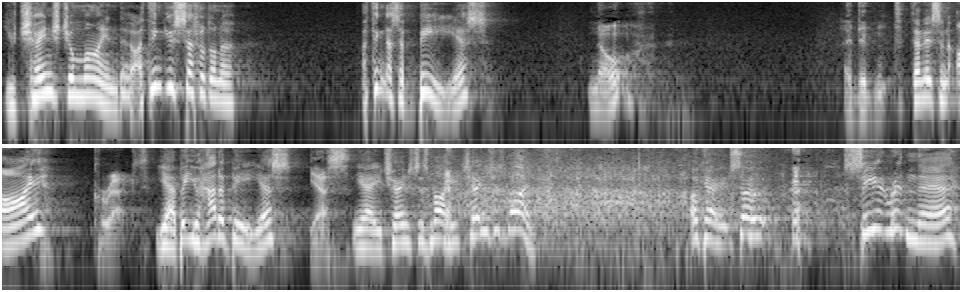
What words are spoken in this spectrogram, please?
You changed your mind, though. I think you settled on a. I think that's a B, yes? No. I didn't. Then it's an I? Correct. Yeah, but you had a B, yes? Yes. Yeah, he changed his mind. He changed his mind. Okay, so see it written there.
